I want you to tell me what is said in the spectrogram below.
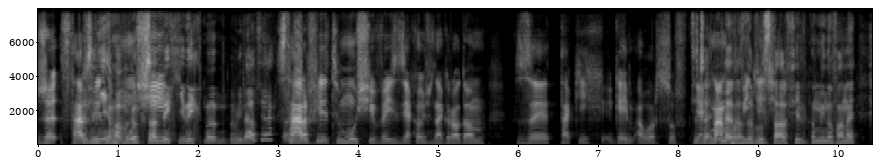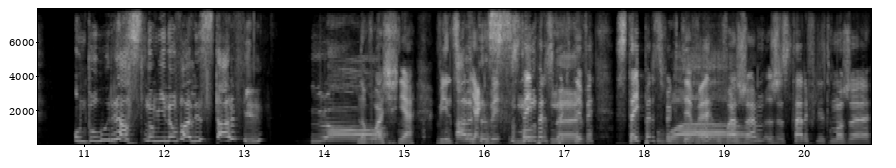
że Starfield Nie ma musi... żadnych innych no- nominacjach? Starfield musi wyjść z jakąś nagrodą z takich Game Awardsów. Ty, Jak mam ile razy był powiedzieć... Starfield nominowany? On był raz nominowany Starfield! No, No właśnie, więc Ale jakby z tej perspektywy, z tej perspektywy Wow. uważam, że Starfield może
